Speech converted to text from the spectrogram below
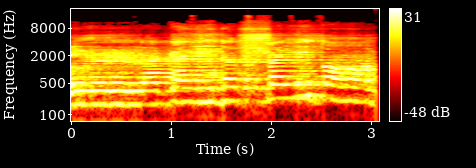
إن كيد الشيطان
